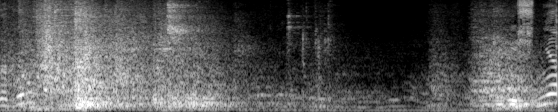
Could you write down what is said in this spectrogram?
заберу. Вишня.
